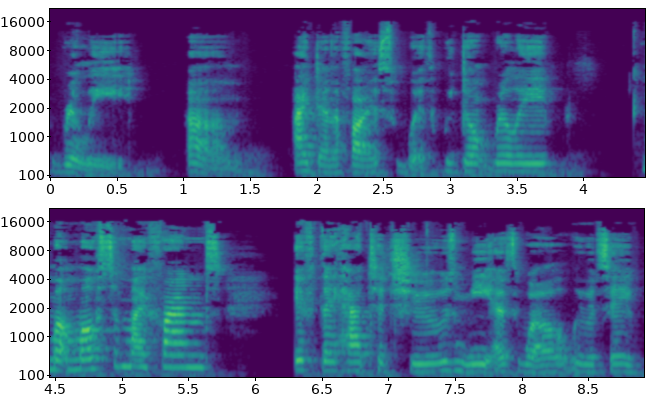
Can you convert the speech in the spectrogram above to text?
really um, identifies with. We don't really, most of my friends, if they had to choose me as well, we would say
